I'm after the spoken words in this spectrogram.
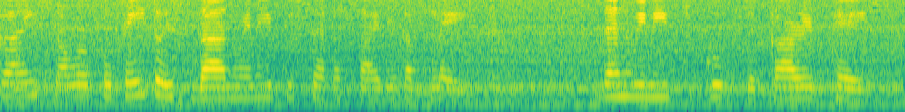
guys our potato is done. We need to set aside in a plate. Then we need to cook the curry paste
